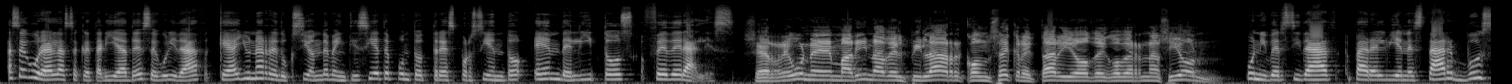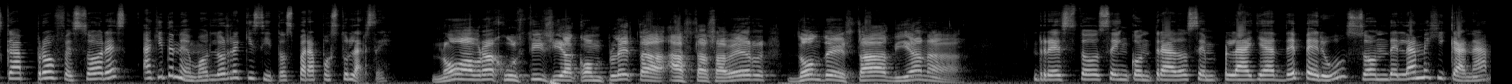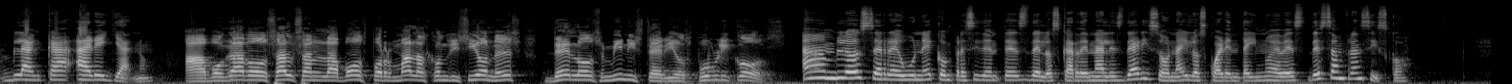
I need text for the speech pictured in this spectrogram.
Asegura la Secretaría de Seguridad que hay una reducción de 27.3% en delitos federales. Se reúne Marina del Pilar con secretario de Gobernación. Universidad para el Bienestar busca profesores. Aquí tenemos los requisitos para postularse. No habrá justicia completa hasta saber dónde está Diana. Restos encontrados en playa de Perú son de la mexicana Blanca Arellano. Abogados alzan la voz por malas condiciones de los ministerios públicos. AMLO se reúne con presidentes de los Cardenales de Arizona y los 49 de San Francisco.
